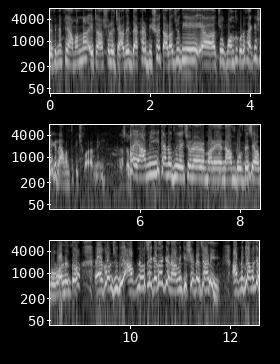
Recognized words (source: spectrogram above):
ডেফিনেটলি আমার না। এটা আসলে যাদের দেখার বিষয় তারা যদি চোখ বন্ধ করে থাকে সেখানে আমার তো কিছু করার নেই। আচ্ছা। ভাই আমি কেন দু একজনের মানে নাম বলতে যাব বলেন তো? এখন যদি আপনিও থেকে থাকেন আমি কি সেটা জানি? আপনি কি আমাকে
